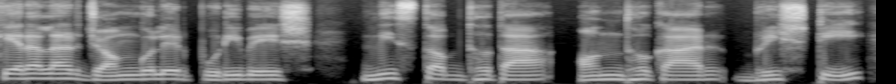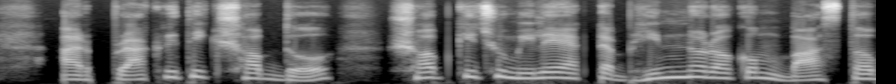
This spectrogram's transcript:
কেরালার জঙ্গলের পরিবেশ, নিস্তব্ধতা, অন্ধকার, বৃষ্টি আর প্রাকৃতিক শব্দ সবকিছু মিলে একটা ভিন্ন রকম বাস্তব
